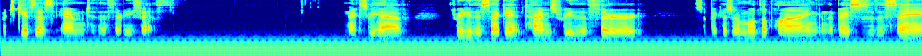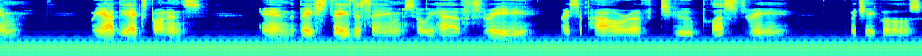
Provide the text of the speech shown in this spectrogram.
which gives us m to the 35th. Next we have 3 to the second times 3 to the third. So because we're multiplying and the bases are the same, we add the exponents, and the base stays the same, so we have 3 raised to the power of 2 plus 3, which equals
